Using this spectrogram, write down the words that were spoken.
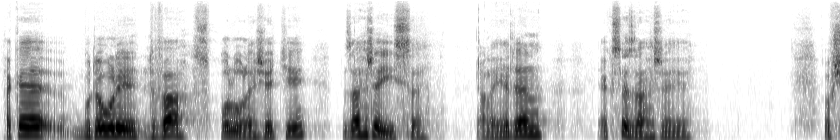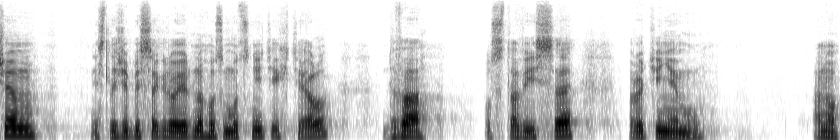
Také budou-li dva spolu ležeti, zahřejí se, ale jeden, jak se zahřeje? Ovšem, jestliže by se kdo jednoho zmocniti chtěl, dva postaví se proti němu. Ano,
